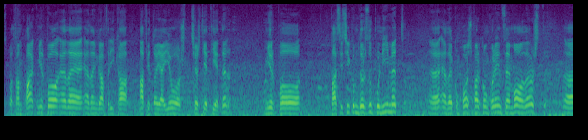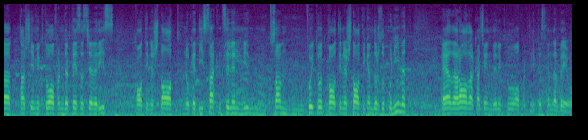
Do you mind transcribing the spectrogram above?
s'po tham pak, mirëpo edhe nga frika a fitoj a jo është çështje tjetër. Mirëpo, pasi që i kom dorzu punimet, edhe kom pa çfarë konkurence e madhe është, tash jemi këtu afër ndërtesës së qeverisë, Katin e shtatë, nuk e di saktë në cilin, sa më kujtohet katin e shtatë i kem dorëzu punimet, edhe radha ka qenë deri këtu afër te Skënderbeu.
